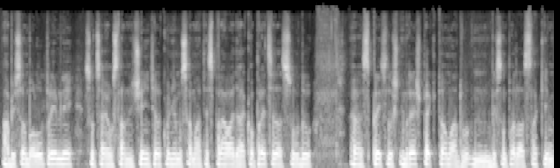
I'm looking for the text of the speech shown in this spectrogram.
aby som bol úprimný, sudca je ústavný činiteľ, ku nemu sa máte správať ako predseda súdu e, s príslušným rešpektom a by som povedal s takým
